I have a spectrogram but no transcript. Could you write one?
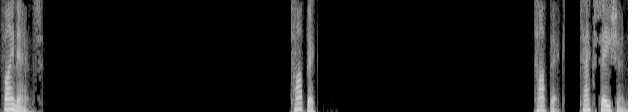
Finance. Taxation.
